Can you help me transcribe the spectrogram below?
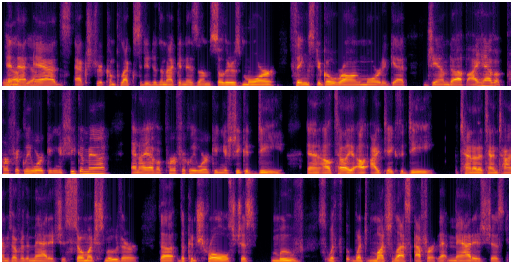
Yeah, and that yeah. adds extra complexity to the mechanism. So there's more things to go wrong, more to get jammed up. I have a perfectly working Yashica mat and I have a perfectly working Yashica D. And I'll tell you, I, I take the D 10 out of 10 times over the mat. It's just so much smoother. The the controls just move with with much less effort. That mat is just,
